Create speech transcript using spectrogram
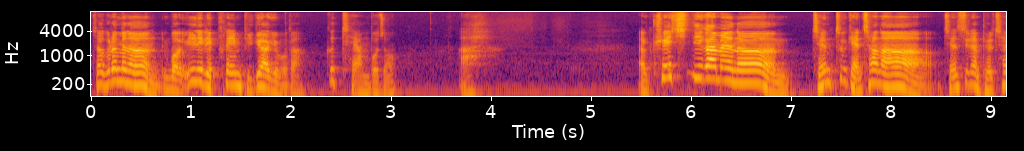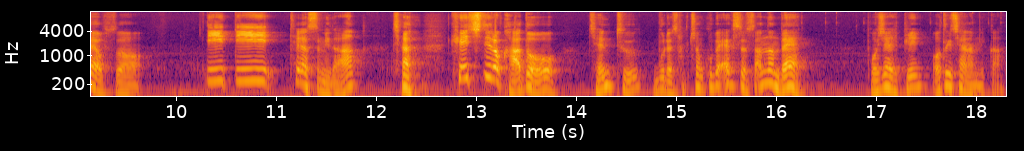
자 그러면은 뭐 일일이 프레임 비교하기보다 끝에 안 보죠. 아 QHD 가면은 젠2 괜찮아. 젠3랑 별 차이 없어. 띠띠 틀렸습니다. 자 QHD로 가도 젠2 무려 3900X 썼는데 보시다시피 어떻게 차이 납니까?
